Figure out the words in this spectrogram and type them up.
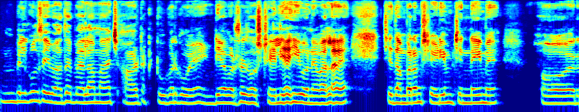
बिल्कुल सही बात है। पहला मैच आठ अक्टूबर को है। इंडिया वर्सेस ऑस्ट्रेलिया ही होने वाला है चिदम्बरम स्टेडियम चेन्नई में। और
